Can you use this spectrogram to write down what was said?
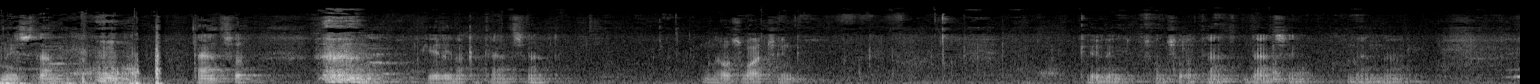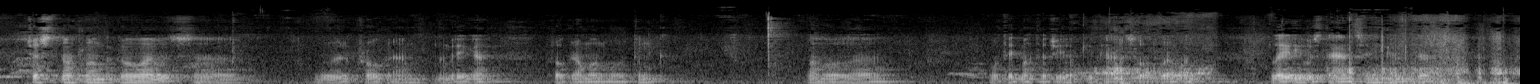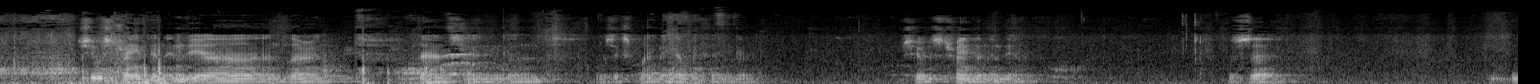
néztem táncot, Kélinak a táncát. When I was watching Kaylee Chanchola dancing, then uh, just not long ago I was uh, we were in a program, nem régen programon voltunk, ahol uh, volt egy Mataji, aki táncolt, one lady was dancing and uh, she was trained in India and learned dancing and was explaining everything and she was trained in India. Was uh,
